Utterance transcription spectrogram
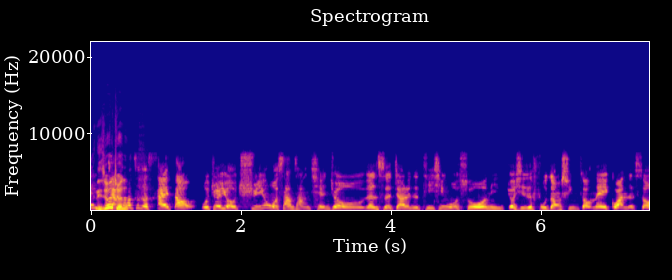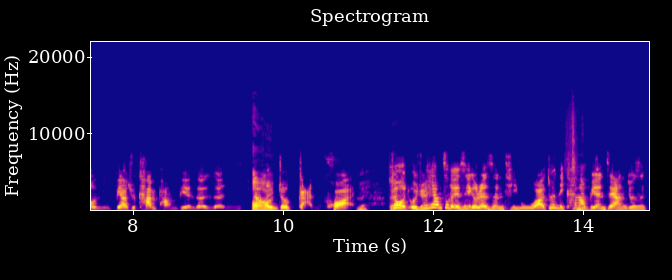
欸、你就会觉得这个赛道，我觉得有趣，因为我上场前就有认识的教练就提醒我说，你尤其是负重行走那一关的时候，你不要去看旁边的人，然后你就赶快。对。所以，我我觉得像这个也是一个人生体悟啊，就是你看到别人怎样，你就是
